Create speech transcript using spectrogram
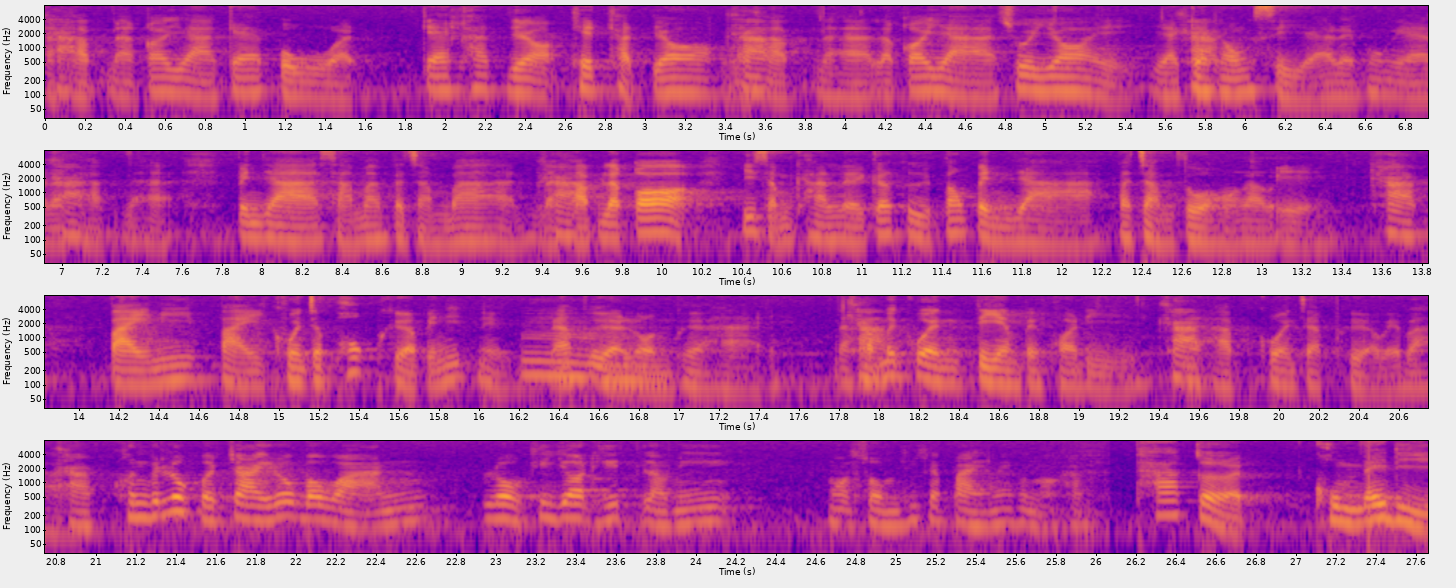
นะคครัรับบนะก็ยาแก้ปวด แก้คัดยอกเคล็ดขัดยอกนะคครัรับบนะฮะแล้วก็ยาช่วยย่อย ยาแก้ครับท้องเสียอะไรพวกเนี้ยนะคครัรับบนะฮะเป็นยาสามัญประจำบ้านนะคครัรับบแล้วก็ที่สำคัญเลยก็คือต้องเป็นยาประจำตัวของเราเองครับไปนี่ไปควรจะพกเผื่อไปนิดหนึ่งนะอืมเผื่อหล่นเผื่อหายนะคครัรับบไม่ควรเตรียมไปพอดีครับนะครับควรจะเผื่อไว้บ้างครับคนเป็นโรคหัวใจโรคเบาหวานโรคที่ยอดฮิตเหล่านี้เหมาะสมที่จะไปไหมคุณหมอครับ ถ้าเกิด คุมได้ดี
